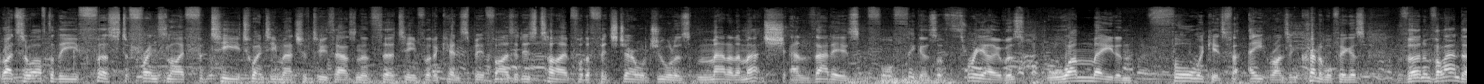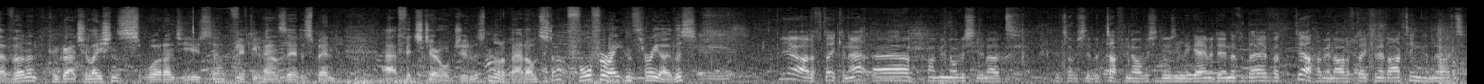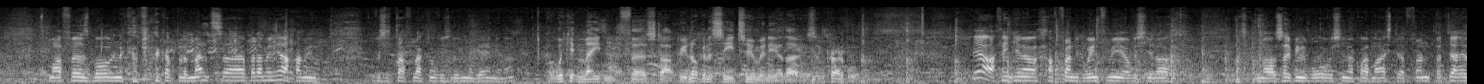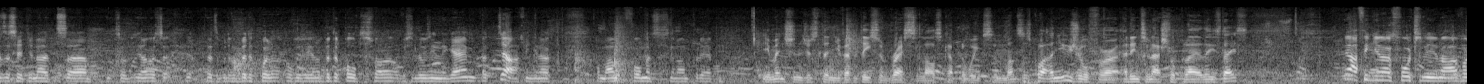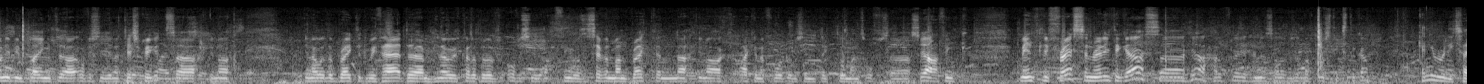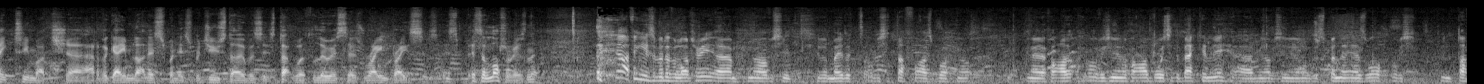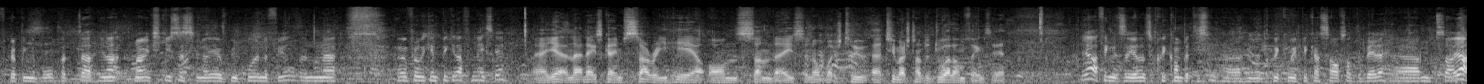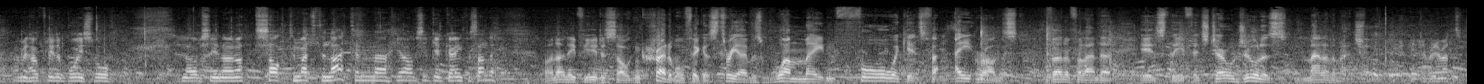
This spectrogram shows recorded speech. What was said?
Right, so after the first Friends Life T20 match of 2013 for the Kent Spitfires, it is time for the Fitzgerald Jewelers Man of the Match, and that is for figures of three overs, one maiden, four wickets for eight runs. Incredible figures. Vernon Philander. Vernon, congratulations. Well done to you, sir. £50 there to spend at Fitzgerald Jewelers. Not a bad old start. Four for eight and three overs. Yeah, I'd have taken that. Uh, I mean, obviously, you know, it's, it's obviously a bit tough, you know, obviously losing the game at the end of the day. But yeah, I mean, I'd have taken it. I think, you know, it's my first ball in a couple, a couple of months. Uh, but I mean, yeah, I mean, obviously tough luck, obviously losing the game, you know. A wicket maiden first up. You're not going to see too many of those. Incredible. Yeah, I think you know up front it went for me. Obviously, you know, you know I was hoping the ball obviously you know quite nicely up front. But yeah, as I said, you know, it's, uh, it's a, you know it's a, it's a bit of a bitter pull, obviously, you know, bitter pull to swallow. Obviously losing the game. But yeah, I think you know from my performance, you know, I'm pretty happy. You mentioned just then you've had a decent rest the last couple of weeks and months. It's quite unusual for an international player these days. Yeah, I think you know. Fortunately, you know, I've only been playing uh, obviously you know Test cricket. So you know, you know with the break that we've had, um, you know we've got a bit of obviously I think it was a seven-month break, and uh, you know I, I, can afford obviously to take two months off. So, so, yeah, I think mentally fresh and ready to go. So yeah, hopefully you know, so there's a lot more sticks to come. Can you really take too much uh, out of a game like this when it's reduced overs? It's Duckworth Lewis, there's rain breaks. It's, it's, it's, a lottery, isn't it? Yeah, I think it's a bit of a lottery. Um, you know, obviously, it, you know, made it obviously tough for us, but you know, you know, for obviously, you know, for our boys at the back in there, um, you know, obviously, you know, the spinner as well, obviously, been tough gripping the ball, but uh, you know, no excuses. You know, we've been pulling the field, and uh, hopefully we can pick it up for next game. Uh, yeah, and that next game, Surrey here on Sunday, so not much too uh, too much time to dwell on things here. Yeah, I think it's a, you know, it's a quick competition. Uh, you know, the quicker we pick ourselves up, the better. Um, so yeah, I mean, hopefully the boys will, know, obviously, you know, not sulk too much tonight, and uh, you know, obviously get going for Sunday. Well, no need for you to sulk. Incredible figures: three overs, one maiden, four wickets for eight runs. Vernon Philander is the Fitzgerald Jewelers man of the match. Thank you very much.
